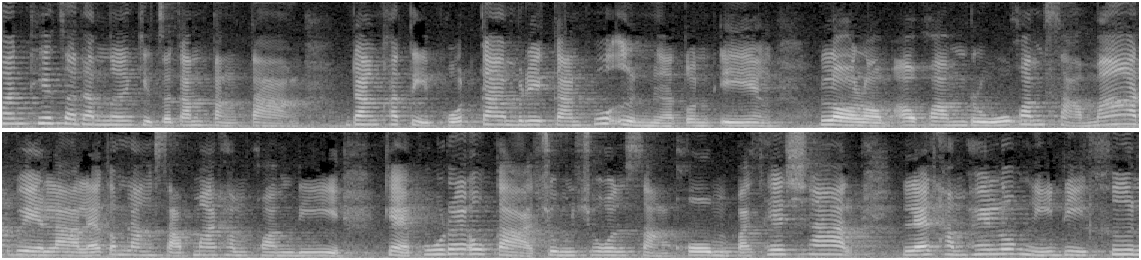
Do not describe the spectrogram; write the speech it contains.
มั่นที่จะดำเนินกิจกรรมต่างๆ ดังคติพจน์การบริการผู้อื่นเหนือตนเอง หล่อหลอมเอาความรู้ความสามารถเวลาและกำลังทรัพย์มาทำความดี แก่ผู้ได้โอกาสชุมชน สังคม ประเทศชาติ และทำให้โลกนี้ดีขึ้น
